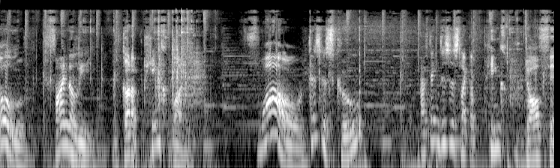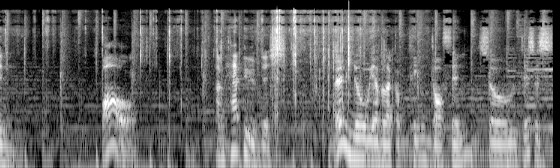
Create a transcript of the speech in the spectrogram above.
Oh, finally, we've got a pink one. Wow, this is cool. I think this is like a pink dolphin. Wow, I'm happy with this. I didn't know we have like a pink dolphin, so this is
